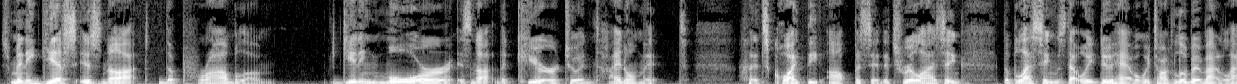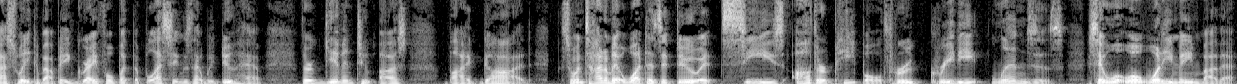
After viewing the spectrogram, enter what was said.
So many gifts is not the problem. Getting more is not the cure to entitlement. It's quite the opposite. It's realizing the blessings that we do have, and we talked a little bit about it last week about being grateful, but the blessings that we do have, they're given to us by God. So, entitlement, what does it do? It sees other people through greedy lenses. You say, well, well what do you mean by that?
